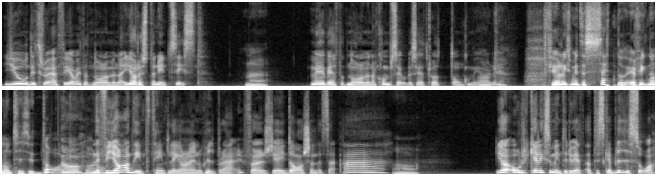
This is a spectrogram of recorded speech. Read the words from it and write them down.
Jo det tror jag, för jag vet att några av mina, jag röstade ju inte sist. Nej. Men jag vet att några av mina kompisar gjorde så jag tror att de kommer göra okej. det. För jag har liksom inte sett något. Jag fick någon notis idag. Ja. Nej för jag hade inte tänkt lägga någon energi på det här förrän jag idag kände så här, ah. Ja. Jag orkar liksom inte du vet att det ska bli så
